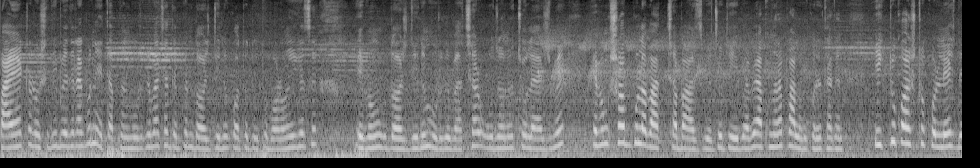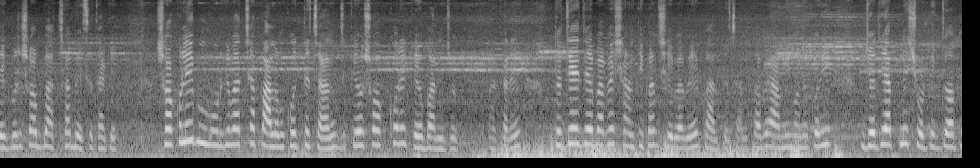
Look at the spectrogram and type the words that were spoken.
পায়ে একটা রসিদি বেঁধে রাখবেন, এতে আপনার মুরগির বাচ্চা দেখবেন দশ দিনে কত দ্রুত বড় হয়ে গেছে এবং দশ দিনে মুরগির বাচ্চার ওজনও চলে আসবে এবং সবগুলো বাচ্চা বাঁচবে যদি এইভাবে আপনারা পালন করে থাকেন। একটু কষ্ট করলে দেখবেন সব বাচ্চা বেঁচে থাকে। সকলেই মুরগি বাচ্চা পালন করতে চান, যে কেউ শখ করে, কেউ বাণিজ্য আকারে। তো যে যেভাবে শান্তি পান, সেভাবে পালতে চান। তবে আমি মনে করি, যদি আপনি সঠিক যত্ন,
